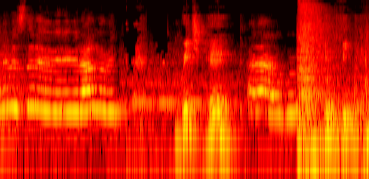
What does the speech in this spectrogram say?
n'ibisore bibiri birankubita ngo iki he haruguru genda ubinyereka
